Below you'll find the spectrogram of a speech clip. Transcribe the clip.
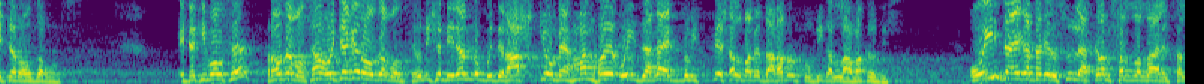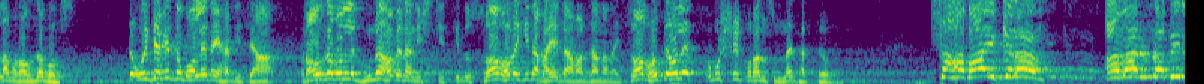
এটা রওজা বলছে। এটা কি বলছে? রওজা বলছে হ্যাঁ, ওইটাকে রওজা বলছে। উনিশশো নিরানব্বইতে রাষ্ট্রীয় মেহমান হয়ে ওই জায়গা একদম স্পেশাল ভাবে দাঁড়ানোর তৌফিক আল্লাহ আমাকেও দিচ্ছে। ওই জায়গাটাকে রসুল আকরাম সাল্লাহ আলি সাল্লাম রওজা বলছে। তো ওইটাকে তো বলে নাই হাদিসে হ্যাঁ। রওজা বললে গুণা হবে না নিশ্চিত, কিন্তু সব হবে কিনা ভাই, এটা আমার জানা নাই। সব হতে হলে অবশ্যই কোরআন সুন্নায় থাকতে হবে। সাহাবাই আমার নবীর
